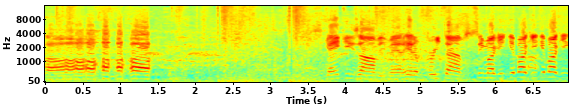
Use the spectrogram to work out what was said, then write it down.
Oh. Skanky zombie, man. Hit him three times. Seamonkey, get monkey, get monkey.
